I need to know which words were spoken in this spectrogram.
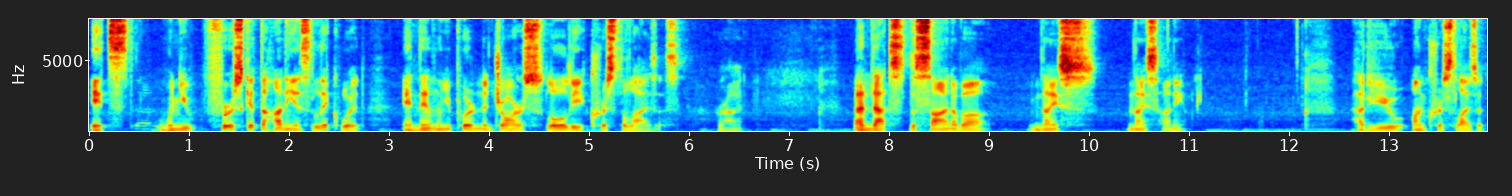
it's when you first get the honey it's liquid and then when you put it in a jar slowly it crystallizes right and that's the sign of a nice nice honey. How do you uncrystallize it?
